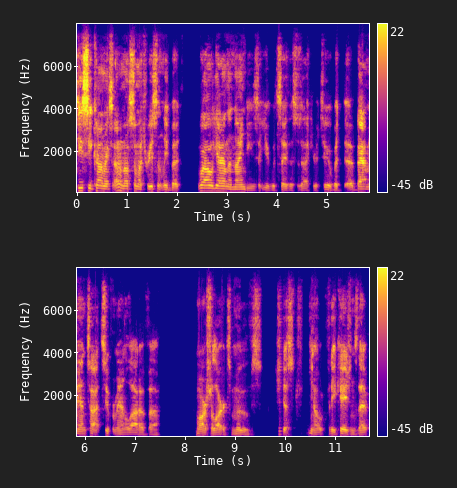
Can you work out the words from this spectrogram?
DC Comics, I don't know so much recently, but well, yeah, in the '90s, that you would say this is accurate too. But uh, Batman taught Superman a lot of uh, martial arts moves, just you know, for the occasions that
